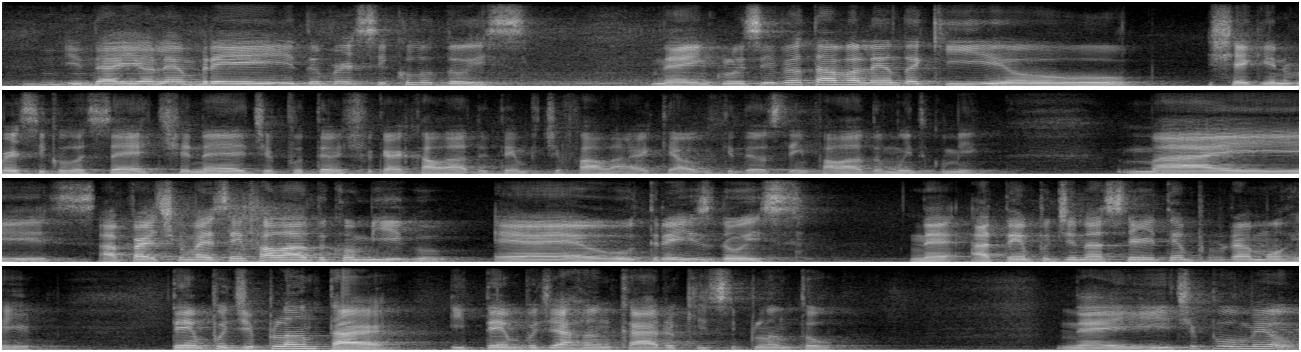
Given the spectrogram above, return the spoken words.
e daí eu lembrei do versículo 2, né? Inclusive eu estava lendo aqui, eu cheguei no versículo 7, né? Tipo, tempo de ficar calado e tempo de falar, que é algo que Deus tem falado muito comigo. Mas a parte que mais tem falado comigo é o 3:2, né? Há tempo de nascer, tempo para morrer. Tempo de plantar e tempo de arrancar o que se plantou. Né? E tipo, meu,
